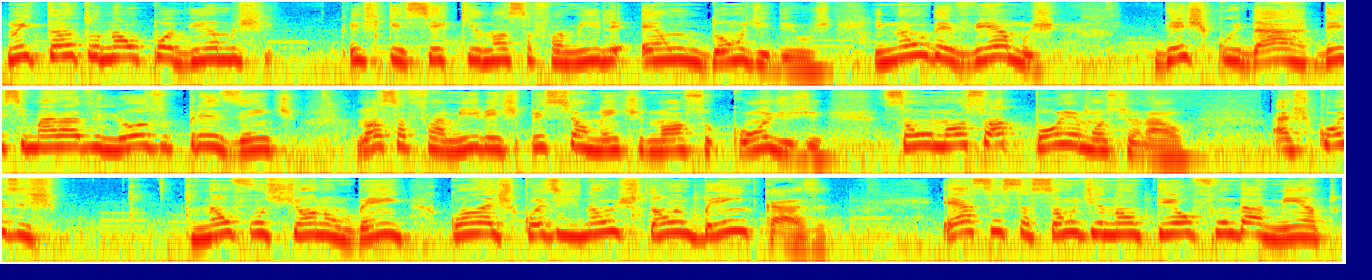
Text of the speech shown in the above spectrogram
No entanto, não podemos esquecer que nossa família é um dom de Deus e não devemos descuidar desse maravilhoso presente. Nossa família, especialmente nosso cônjuge, são o nosso apoio emocional. As coisas não funcionam bem quando as coisas não estão bem em casa. É a sensação de não ter o fundamento,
